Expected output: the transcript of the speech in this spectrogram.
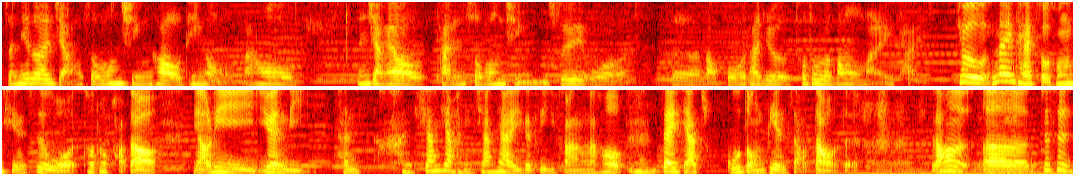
整天都在讲手风琴好好听哦，然后很想要弹手风琴，所以我的老婆她就偷偷的帮我买了一台。就那一台手风琴是我偷偷跑到苗栗院里很很乡下很乡下的一个地方，然后在一家古董店找到的。然后呃，就是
